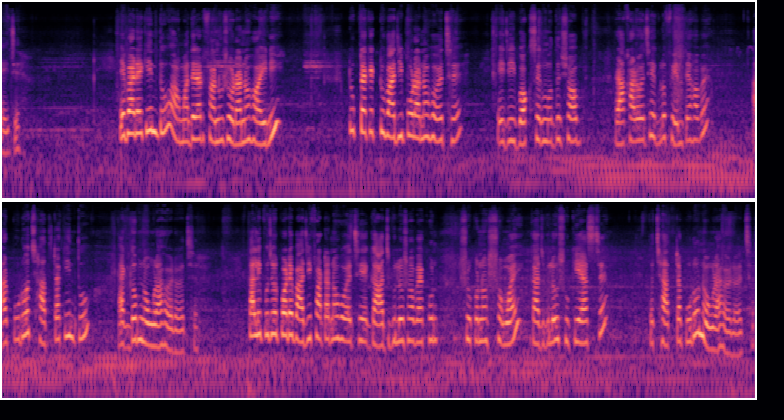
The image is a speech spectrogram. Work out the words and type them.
এই যে। এবারে কিন্তু আমাদের আর ফানুস ওড়ানো হয়নি। টুকটাক একটু বাজি পোড়ানো হয়েছে। এই যে বক্সের মধ্যে সব রাখা রয়েছে, এগুলো ফেলতে হবে। আর পুরো ছাদটা কিন্তু একদম নোংরা হয়ে রয়েছে। কালী পুজোর পরে বাজি ফাটানো হয়েছে, গাছগুলো সব এখন শুকোনোর সময়, গাছগুলোও শুকিয়ে আসছে। তো ছাদটা পুরো নোংরা হয়ে রয়েছে।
